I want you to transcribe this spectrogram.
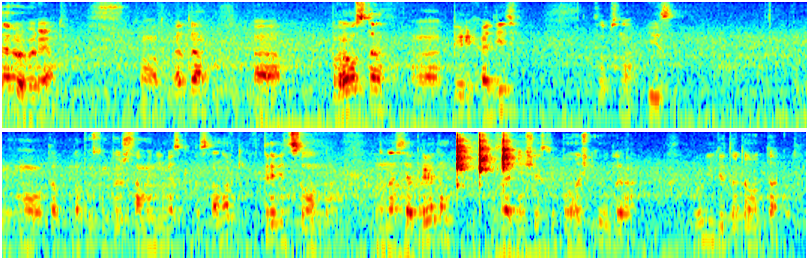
Второй вариант. Вот. Это э, просто э, переходить, собственно, из, ну, допустим, той же самой немецкой постановки в традиционную, нанося при этом задней части палочки удар. Выглядит это вот так вот.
